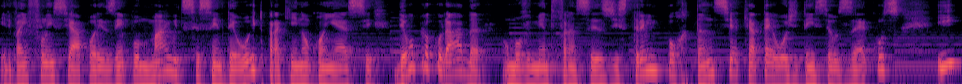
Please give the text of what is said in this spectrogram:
Ele vai influenciar, por exemplo, Maio de 68. Para quem não conhece, dê uma procurada. Um movimento francês de extrema importância que até hoje tem seus ecos e,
